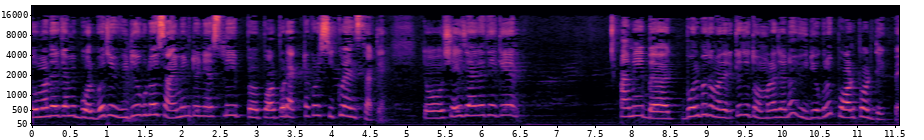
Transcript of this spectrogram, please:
তোমাদেরকে আমি বলব যে ভিডিওগুলো সাইমেন্টেনিয়াসলি পরপর একটা করে সিকোয়েন্স থাকে। তো সেই জায়গা থেকে আমি বলব তোমাদেরকে যে তোমরা যেন ভিডিওগুলো পরপর দেখবে।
